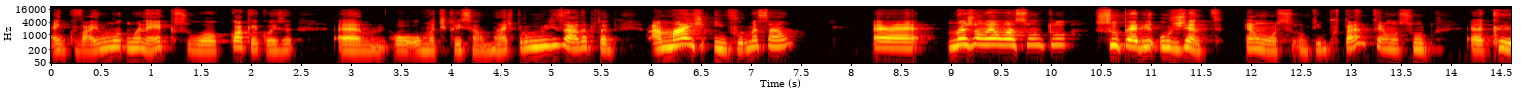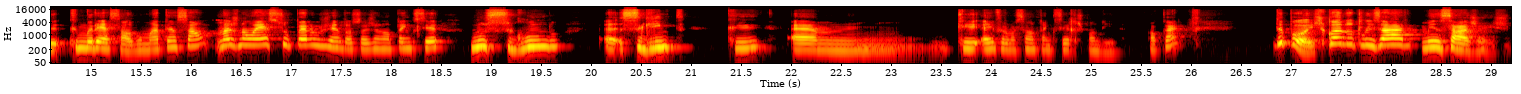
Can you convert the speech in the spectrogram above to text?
em que vai um, um anexo ou qualquer coisa, um, ou, uma descrição mais pormenorizada. Portanto, há mais informação, uh, mas não é um assunto super urgente. É um assunto importante, é um assunto uh, que, que, merece alguma atenção, mas não é super urgente, ou seja, não tem que ser no segundo uh, seguinte que, um, que a informação tem que ser respondida. Ok? Depois, quando utilizar mensagens,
